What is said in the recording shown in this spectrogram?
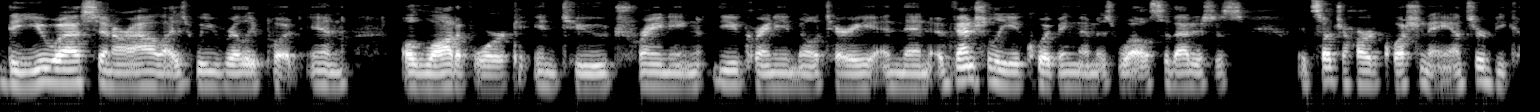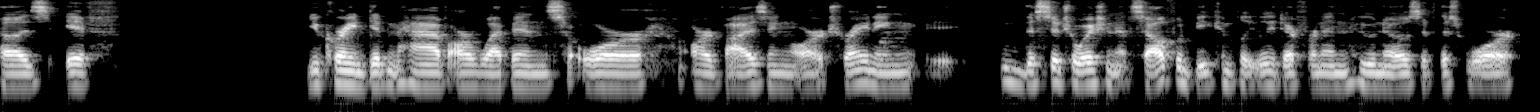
the U.S. and our allies, we really put in a lot of work into training the Ukrainian military and then eventually equipping them as well. So that is just it's such a hard question to answer because if Ukraine didn't have our weapons or our advising or our training, the situation itself would be completely different. And who knows if this war,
